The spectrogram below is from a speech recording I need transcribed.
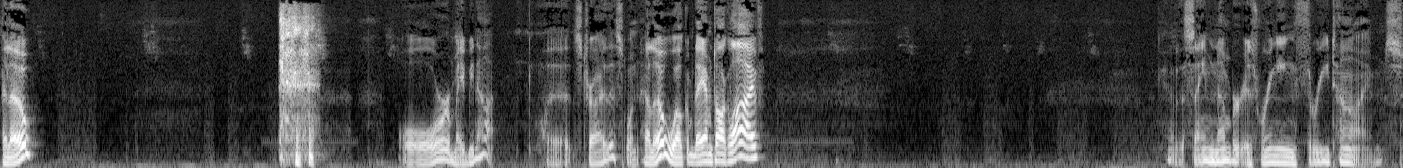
Hello? or maybe not. Let's try this one. Hello, welcome to Ham Talk Live. The same number is ringing three times.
